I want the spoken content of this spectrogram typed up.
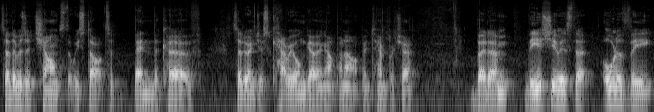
So there is a chance that we start to bend the curve so they don't just carry on going up and up in temperature. But um, the issue is that all of the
